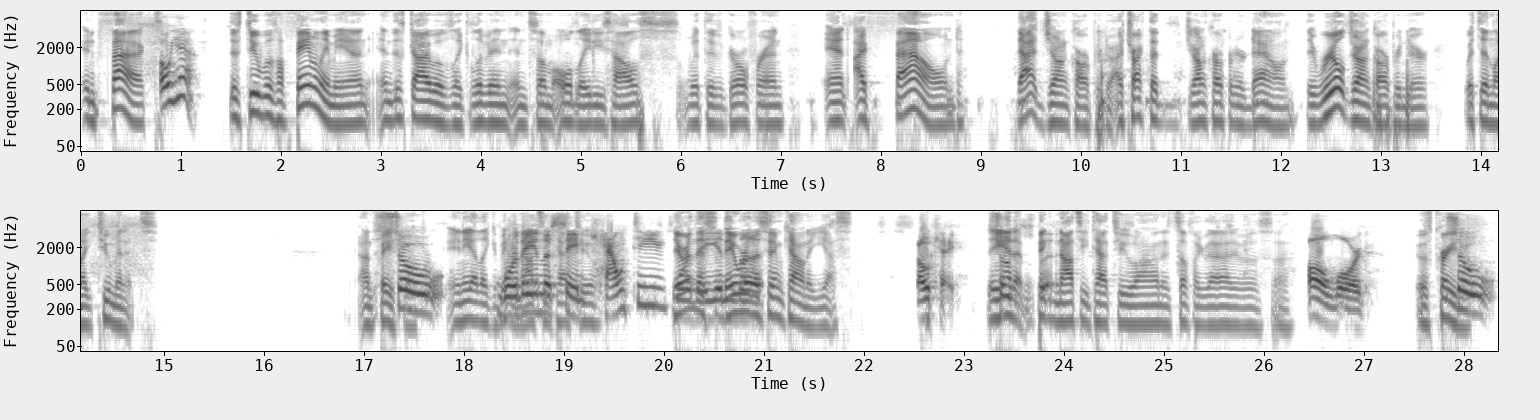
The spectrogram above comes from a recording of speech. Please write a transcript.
in fact. Oh yeah. This dude was a family man, and this guy was like living in some old lady's house with his girlfriend. And I found that John Carpenter. I tracked that John Carpenter down, the real John Carpenter, within like two minutes on Facebook. So, and he had like a big Were they in Nazi the tattoo. same county? They were were in the, they in they were in the the same county. Yes, Okay. they So- had a big Nazi tattoo on and stuff like that. It was uh, Oh Lord. it was crazy. So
